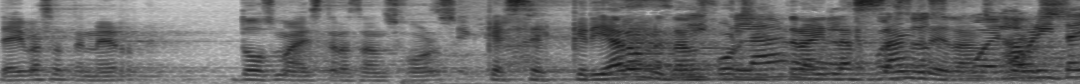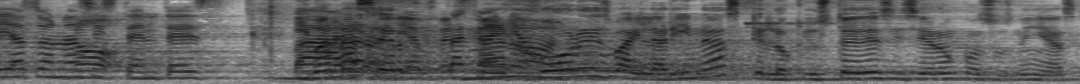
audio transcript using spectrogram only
de ahí vas a tener dos maestras Dance Force que se criaron en Sí, Dance Force claro. y traen la sangre de Dance escuela. Force. Ahorita ya son No. asistentes. Y van a ser mejores bailarinas que lo que ustedes hicieron con sus niñas,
